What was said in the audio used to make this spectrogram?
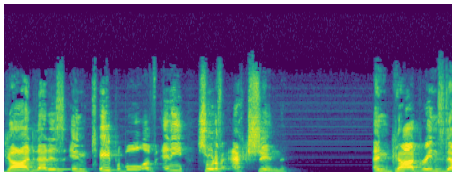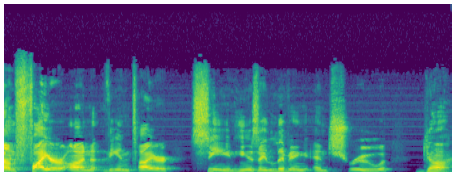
God that is incapable of any sort of action. And God rains down fire on the entire scene. He is a living and true God.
